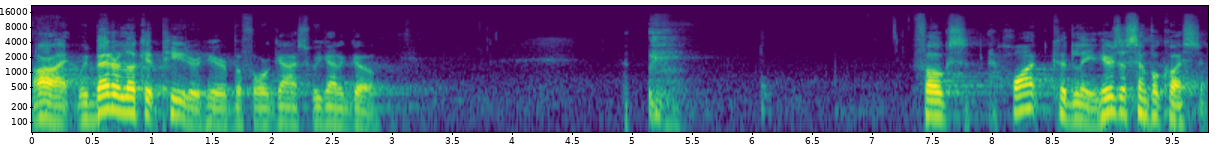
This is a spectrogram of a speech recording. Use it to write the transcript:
All right, we better look at Peter here before, gosh, we got to go. Folks, what could lead? Here's a simple question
